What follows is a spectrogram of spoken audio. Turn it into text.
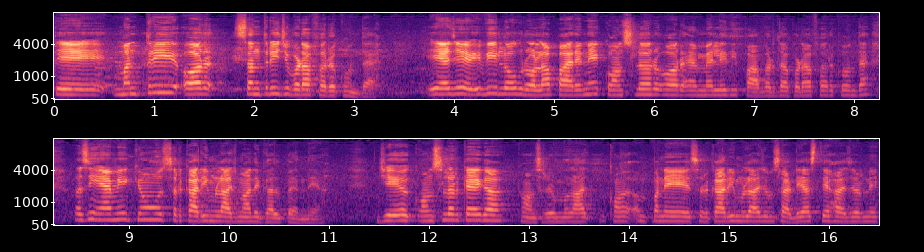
ਤੇ ਮੰਤਰੀ ਔਰ ਸੰਤਰੀ 'ਚ ਬੜਾ ਫ਼ਰਕ ਹੁੰਦਾ ਹੈ। ਇਹ ਅਜੇ ਇਹ ਵੀ ਲੋਕ ਰੌਲਾ ਪਾ ਰਹੇ ਨੇ ਕਾਉਂਸਲਰ ਔਰ ਐਮਐਲਏ ਦੀ ਪਾਵਰ ਦਾ ਬੜਾ ਫ਼ਰਕ ਹੁੰਦਾ ਅਸੀਂ ਐਵੇਂ ਕਿਉਂ ਸਰਕਾਰੀ ਮੁਲਾਜ਼ਮਾਂ ਦੇ ਗੱਲ ਪੈਂਦੇ ਆ ਜੇ ਕਾਉਂਸਲਰ ਕਹੇਗਾ ਕਾਉਂਸਲਰ ਮੁਲਾਜ਼ ਕੌ- ਆਪਣੇ ਸਰਕਾਰੀ ਮੁਲਾਜ਼ਮ ਸਾਡੇ ਵਾਸਤੇ ਹਾਜ਼ਰ ਨੇ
